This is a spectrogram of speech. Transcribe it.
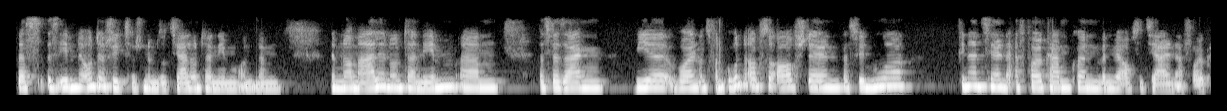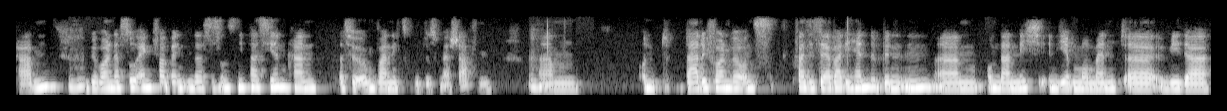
das ist eben der Unterschied zwischen einem Sozialunternehmen und einem, einem normalen Unternehmen, ähm, dass wir sagen, wir wollen uns von Grund auf so aufstellen, dass wir nur finanziellen Erfolg haben können, wenn wir auch sozialen Erfolg haben. Mhm. Wir wollen das so eng verbinden, dass es uns nie passieren kann, dass wir irgendwann nichts Gutes mehr schaffen. Mhm. Ähm, und dadurch wollen wir uns quasi selber die Hände binden, ähm, um dann nicht in jedem Moment äh, wieder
